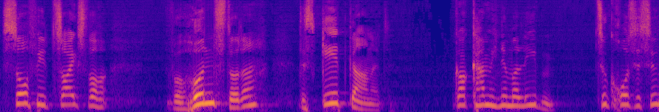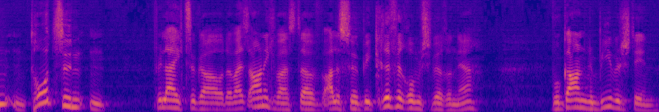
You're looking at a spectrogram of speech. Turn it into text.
so viel Zeugs ver, verhunzt, oder? Das geht gar nicht. Gott kann mich nicht mehr lieben. Zu große Sünden, Todsünden vielleicht sogar, oder weiß auch nicht was, da alles für Begriffe rumschwirren, ja? Wo gar nicht in der Bibel stehen.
